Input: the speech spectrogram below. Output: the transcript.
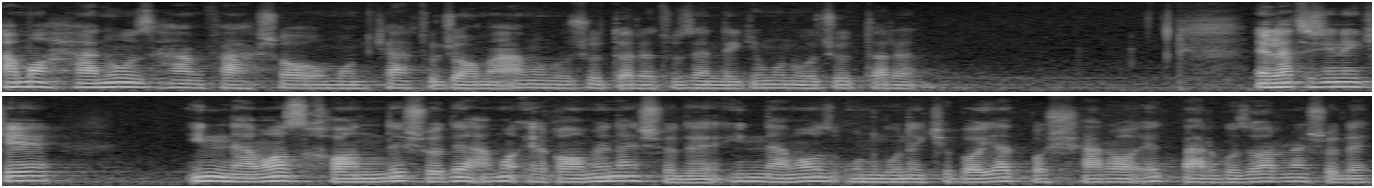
اما هنوز هم فحشا و منکر تو جامعهمون وجود داره تو زندگیمون وجود داره. علتش اینه که این نماز خوانده شده اما اقامه نشده. این نماز اونگونه که باید با شرایط برگزار نشده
